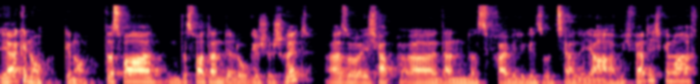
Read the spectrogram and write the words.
ja, genau, genau. Das war, das war dann der logische Schritt. Also ich habe äh, dann das freiwillige soziale Jahr habe ich fertig gemacht,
